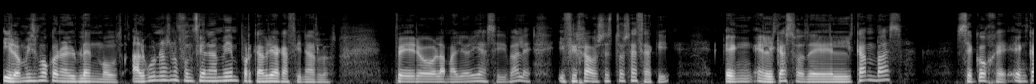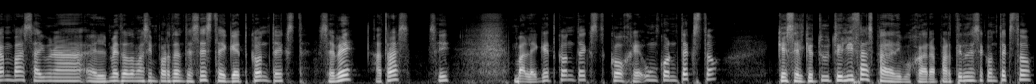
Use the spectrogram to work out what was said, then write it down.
Y lo mismo con el Blend Mode. Algunos no funcionan bien porque habría que afinarlos, pero la mayoría sí, ¿vale? Y fijaos, esto se hace aquí. En, el caso del Canvas, se coge. En Canvas hay una, el método más importante es este, getContext. ¿Se ve atrás? ¿Sí? Vale, getContext coge un contexto que es el que tú utilizas para dibujar. A partir de ese contexto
